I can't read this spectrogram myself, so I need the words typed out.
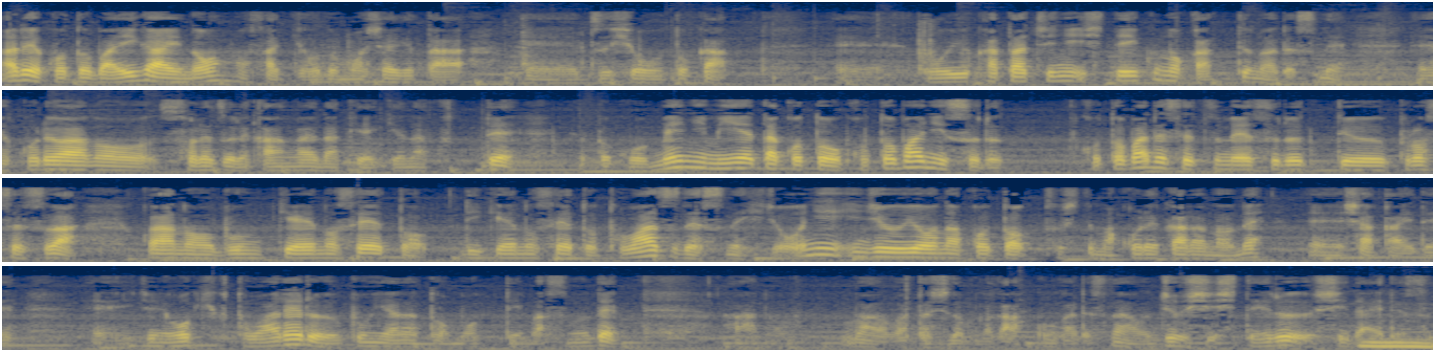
あるいは言葉以外の先ほど申し上げた、えー、図表とか、えー、どういう形にしていくのかっていうのはですね、えこれはあのそれぞれ考えなきゃいけなくって、やっぱこう目に見えたことを言葉にする言葉で説明するっていうプロセスはこれあの文系の生徒理系の生徒問わずですね非常に重要なことそしてまあこれからのね社会で非常に大きく問われる分野だと思っていますのであの、まあ、私どもの学校がですね重視している次第です。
